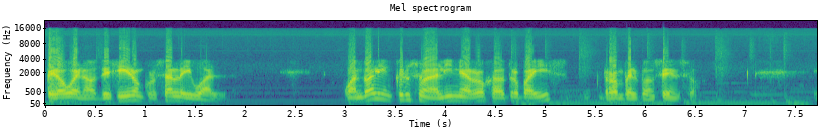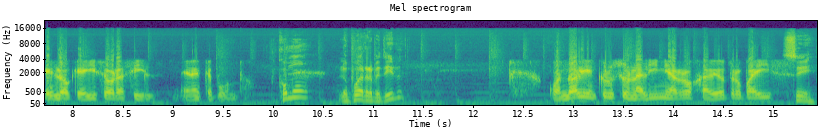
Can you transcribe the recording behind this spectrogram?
Pero bueno, decidieron cruzarla igual. Cuando alguien cruza una línea roja de otro país, rompe el consenso. Es lo que hizo Brasil en este punto. ¿Cómo? ¿Lo puede repetir? Cuando alguien cruza una línea roja de otro país, sí.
